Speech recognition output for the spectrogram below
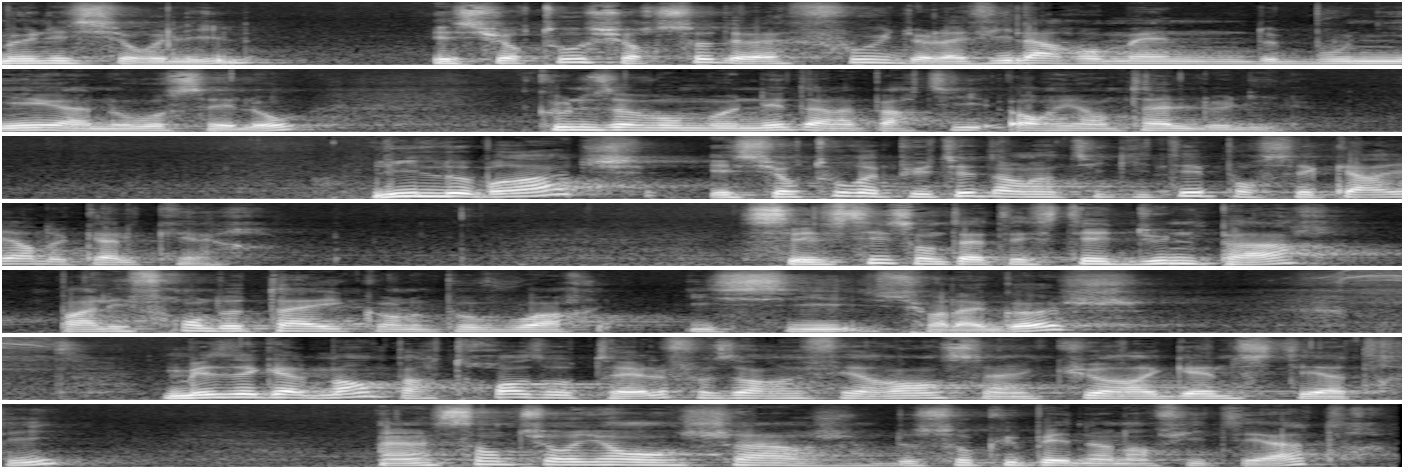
menées sur l'île et surtout sur ceux de la fouille de la villa romaine de Bougnier à Novo que nous avons menée dans la partie orientale de l'île. L'île de Brach est surtout réputée dans l'Antiquité pour ses carrières de calcaire. Celles-ci sont attestées d'une part par les fronts de taille qu'on peut voir ici sur la gauche, mais également par trois hôtels faisant référence à un curagens théâtri, à un centurion en charge de s'occuper d'un amphithéâtre,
